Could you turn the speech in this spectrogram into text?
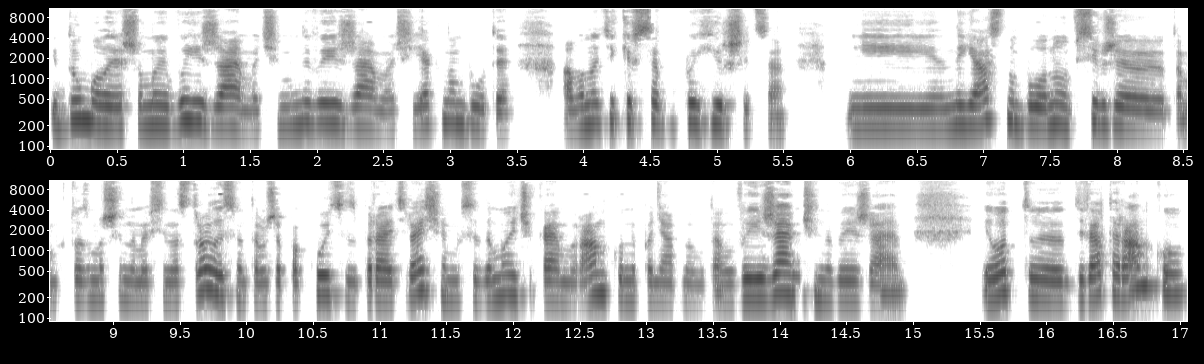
і думали, що ми виїжджаємо, чи ми не виїжджаємо, чи як нам бути. А воно тільки все погіршиться. І неясно було. Ну, всі вже там, хто з машинами всі настроїлися, там вже пакуються, збирають речі. Ми сидимо і чекаємо ранку, непонятно там виїжджаємо чи не виїжджаємо. І от 9 е, ранку.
